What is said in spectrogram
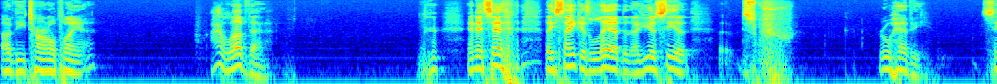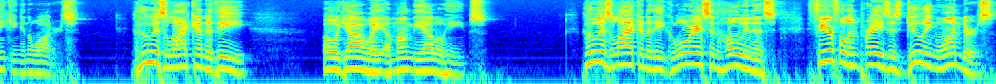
of the eternal plan. I love that. and it said they sank as lead. You see a uh, just whew, real heavy sinking in the waters. Who is like unto thee, O Yahweh, among the Elohims? Who is like unto thee, glorious in holiness, fearful in praises, doing wonders?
